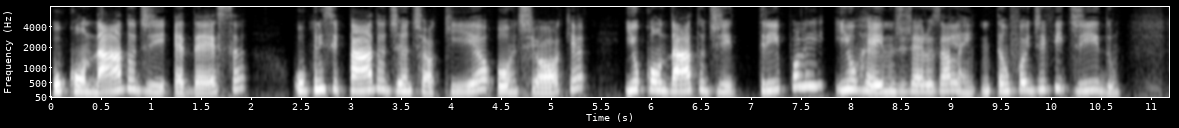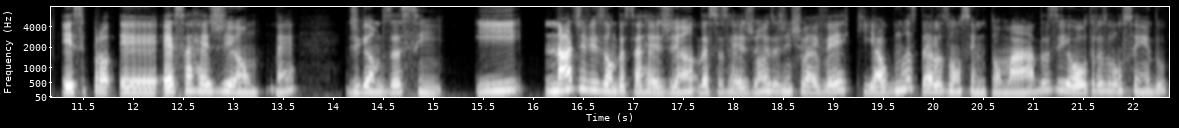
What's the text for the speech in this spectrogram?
o condado de Edessa, o principado de Antioquia ou Antioquia e o condado de Trípoli e o reino de Jerusalém. Então, foi dividido esse, é, essa região, né? Digamos assim. E na divisão dessa região, dessas regiões, a gente vai ver que algumas delas vão sendo tomadas e outras vão sendo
